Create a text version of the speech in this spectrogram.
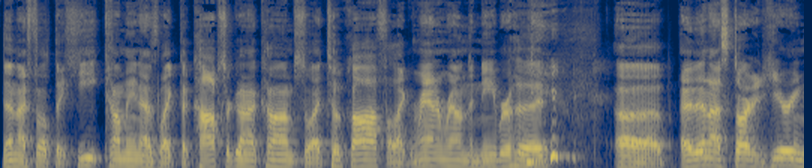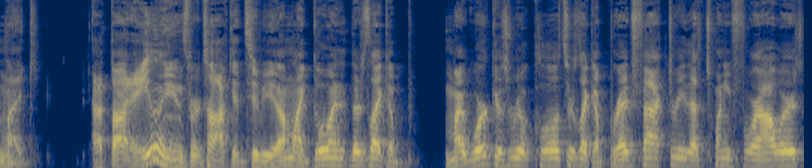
Then I felt the heat coming as like the cops are gonna come. So I took off. I like ran around the neighborhood. uh, and then I started hearing like I thought aliens were talking to me. I'm like going. There's like a my work is real close. There's like a bread factory that's 24 hours.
